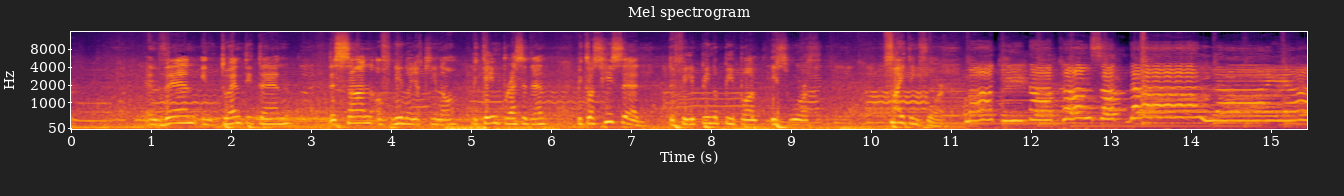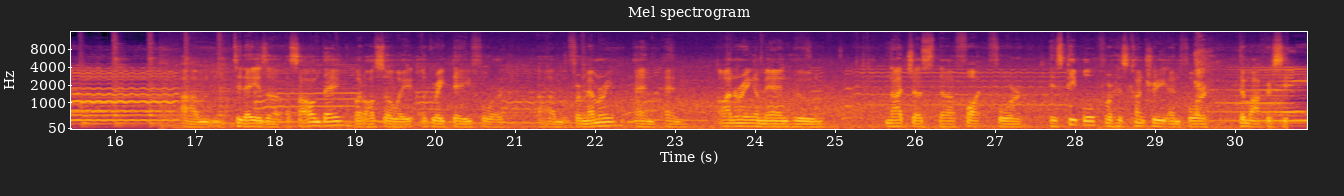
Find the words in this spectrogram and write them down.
And then in 2010, the son of Ninoy Aquino became president because he said the Filipino people is worth fighting for. Um, today is a, a solemn day, but also a, a great day for um, for memory and and honoring a man who not just uh, fought for his people, for his country, and for democracy.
